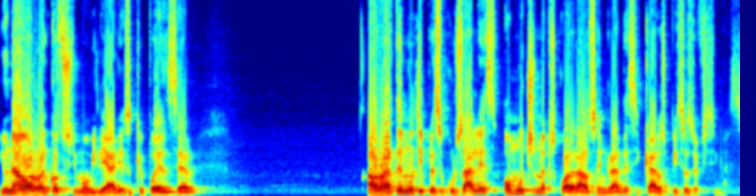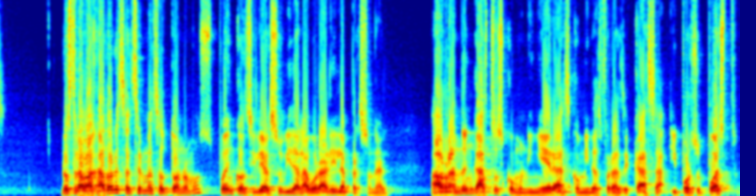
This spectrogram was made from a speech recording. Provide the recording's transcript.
y un ahorro en costos inmobiliarios que pueden ser ahorrarte múltiples sucursales o muchos metros cuadrados en grandes y caros pisos de oficinas. Los trabajadores, al ser más autónomos, pueden conciliar su vida laboral y la personal, ahorrando en gastos como niñeras, comidas fuera de casa y, por supuesto,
